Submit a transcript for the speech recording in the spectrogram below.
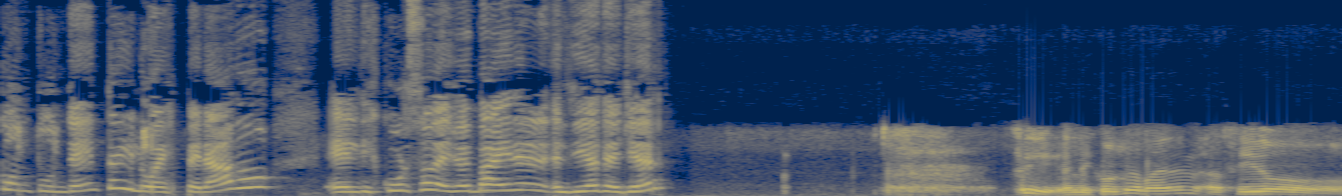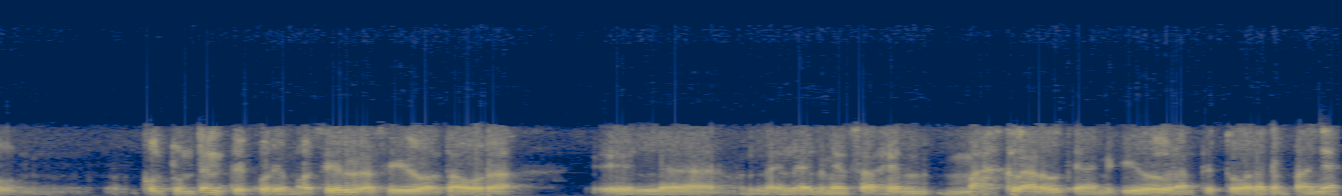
contundente y lo esperado el discurso de Joe Biden el día de ayer? Sí, el discurso de Biden ha sido contundente, podríamos decir. Ha sido hasta ahora el, el, mensaje más claro que ha emitido durante toda la campaña.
